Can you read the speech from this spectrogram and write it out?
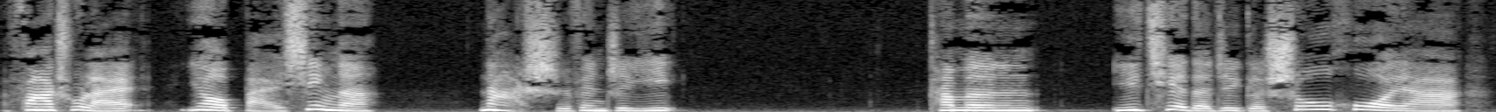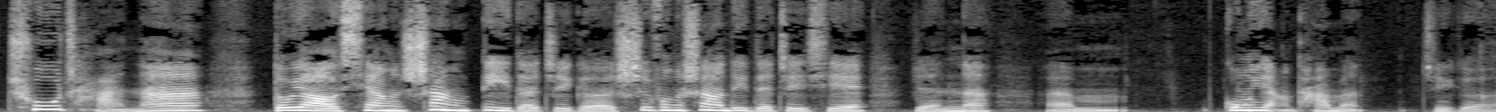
发出来，要百姓呢纳十分之一，他们一切的这个收获呀、出产呐、都要向上帝的这个侍奉上帝的这些人呢，嗯，供养他们这个。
